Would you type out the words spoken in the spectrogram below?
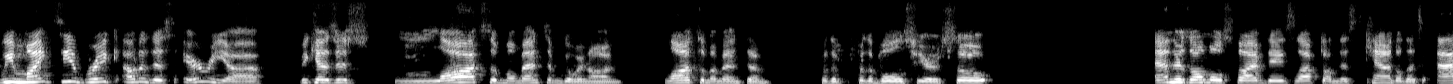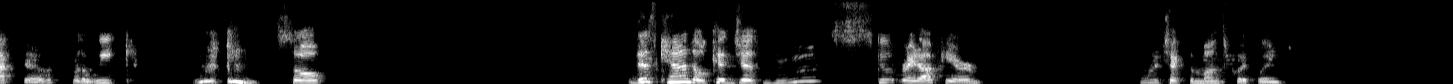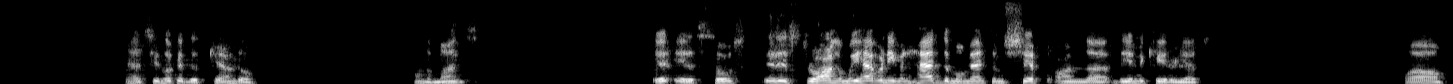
we might see a break out of this area because there's lots of momentum going on lots of momentum for the for the bulls here. So and there's almost five days left on this candle that's active for the week. So this candle could just mm-hmm. scoot right up here I'm gonna check the month quickly. Yeah, see, look at this candle. On the month. It is so, it is strong and we haven't even had the momentum shift on the, the indicator yet. Wow.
